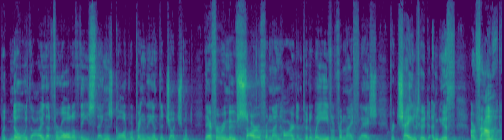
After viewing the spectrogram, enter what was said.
But know thou that for all of these things God will bring thee into judgment. Therefore remove sorrow from thine heart and put away evil from thy flesh, for childhood and youth are vanity.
